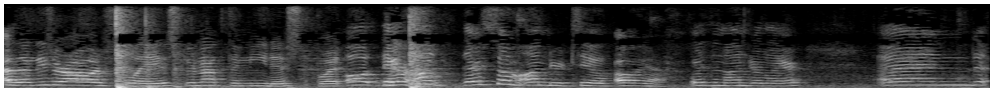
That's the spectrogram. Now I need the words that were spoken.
And then these are all our fillets. They're not the neatest, but Oh, there are, there's some under too. oh yeah. with an underlayer. And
